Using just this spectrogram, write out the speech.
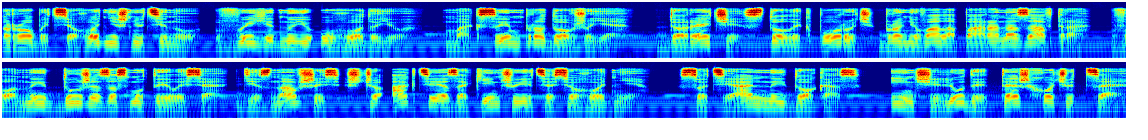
робить сьогоднішню ціну вигідною угодою. Максим продовжує. До речі, столик поруч бронювала пара на завтра. Вони дуже засмутилися, дізнавшись, що акція закінчується сьогодні. Соціальний доказ. Інші люди теж хочуть це,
